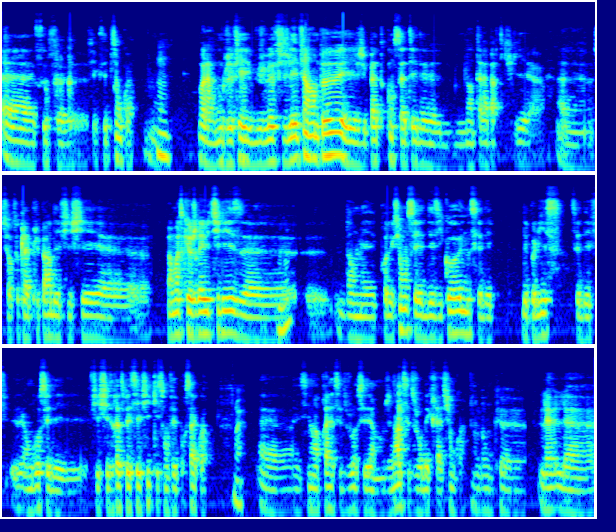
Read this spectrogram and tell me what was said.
euh, sauf euh, exception. Quoi. Mm. Voilà, donc je, fais, je, l'ai fait un peu et j'ai pas constaté d'intérêt particulier. surtout que la plupart des fichiers Enfin, moi, ce que je réutilise euh, Mhm. dans mes productions, c'est des icônes, c'est des, des polices, c'est des, en gros, c'est des fichiers très spécifiques qui sont faits pour ça, quoi. Ouais. Euh, et sinon après, c'est toujours, c'est en général, c'est toujours des créations, quoi. Donc, euh, la- la-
